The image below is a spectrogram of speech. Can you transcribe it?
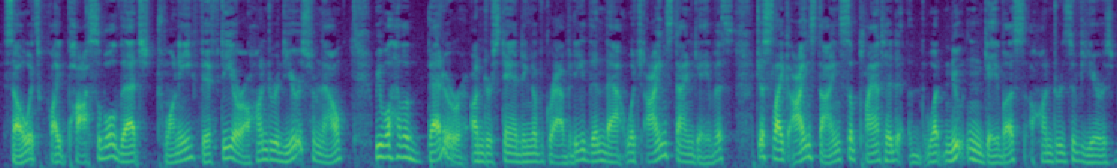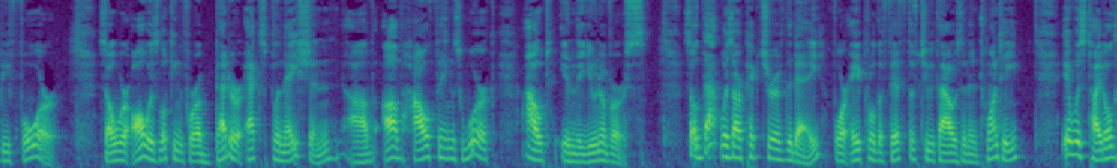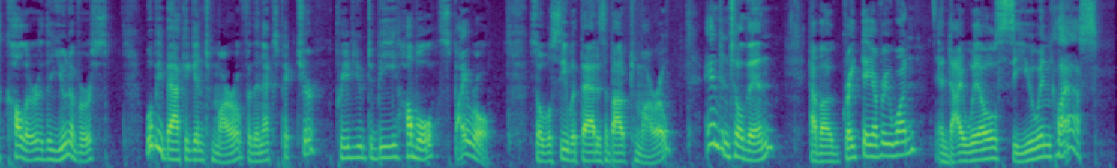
So it's quite possible that 20, 50, or 100 years from now, we will have a better understanding of gravity than that which Einstein gave us, just like Einstein supplanted what Newton gave us hundreds of years before. So we're always looking for a better explanation of, of how things work out in the universe. So that was our picture of the day for April the 5th of 2020. It was titled Color the Universe. We'll be back again tomorrow for the next picture, previewed to be Hubble Spiral. So we'll see what that is about tomorrow. And until then, have a great day, everyone, and I will see you in class.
